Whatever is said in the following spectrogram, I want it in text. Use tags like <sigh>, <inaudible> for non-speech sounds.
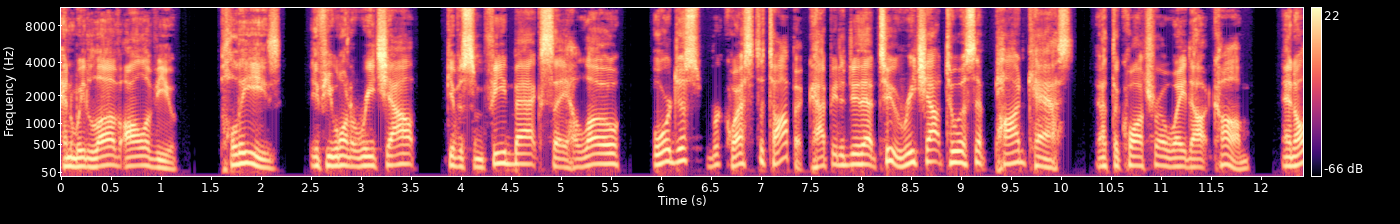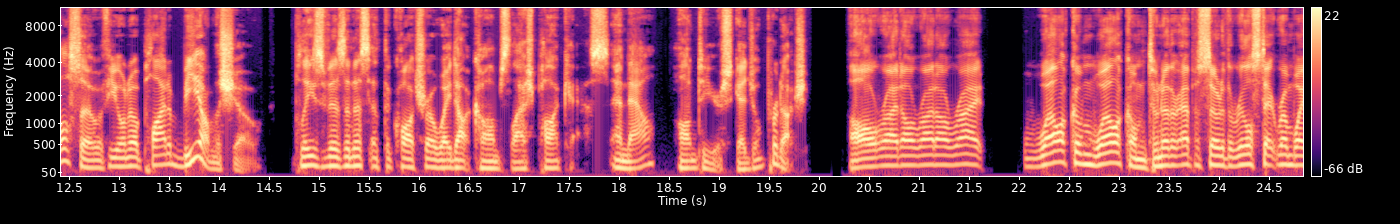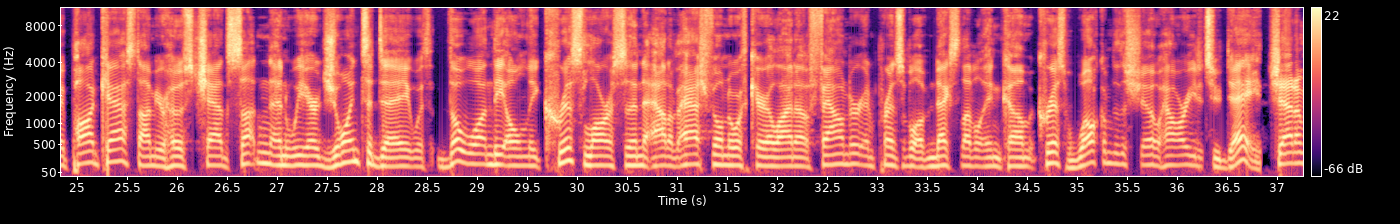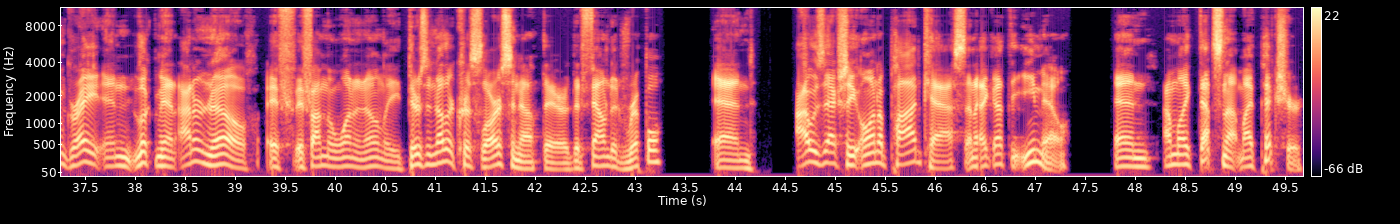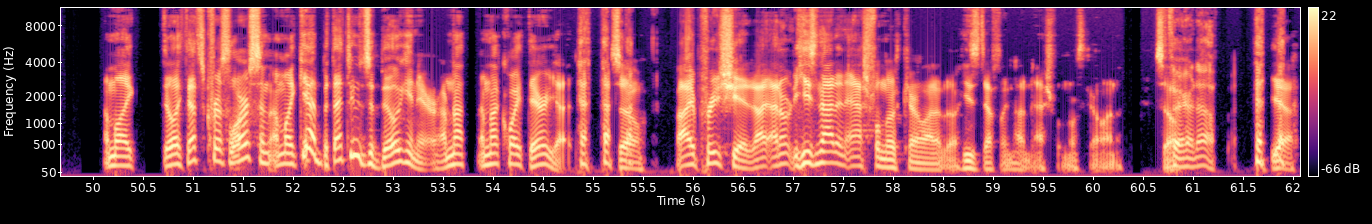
and we love all of you. Please, if you want to reach out, give us some feedback, say hello, or just request a topic. Happy to do that too. Reach out to us at podcast at thequattroway.com. And also, if you want to apply to be on the show, please visit us at thequattroway.com slash podcasts. And now on to your scheduled production. All right, all right, all right. Welcome, welcome to another episode of the Real Estate Runway podcast. I'm your host, Chad Sutton, and we are joined today with the one, the only Chris Larsen out of Asheville, North Carolina, founder and principal of Next Level Income. Chris, welcome to the show. How are you today? Chad, I'm great. And look, man, I don't know if, if I'm the one and only. There's another Chris Larsen out there that founded Ripple. And I was actually on a podcast and I got the email and I'm like, that's not my picture. I'm like, they're like, that's Chris Larsen. I'm like, yeah, but that dude's a billionaire. I'm not, I'm not quite there yet. <laughs> so I appreciate it. I, I, don't, he's not in Asheville, North Carolina though. He's definitely not in Asheville, North Carolina. So fair enough. <laughs> yeah.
